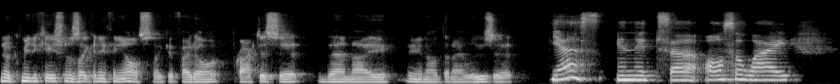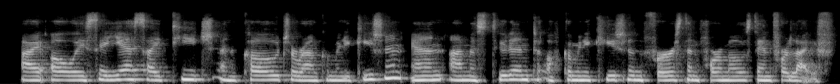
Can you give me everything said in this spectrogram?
you know communication is like anything else. Like if I don't practice it, then I you know then I lose it. Yes, and it's uh, also why I always say yes. I teach and coach around communication, and I'm a student of communication first and foremost, and for life.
